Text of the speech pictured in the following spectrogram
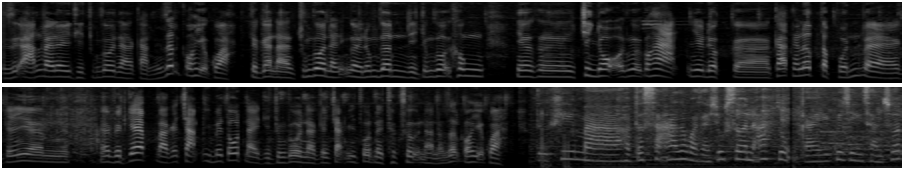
dự án về đây thì chúng tôi là cảm thấy rất có hiệu quả. Thực ra là chúng tôi là những người nông dân thì chúng tôi không như, trình độ chúng tôi có hạn như được các cái lớp tập huấn về cái Việt ghép và cái trạm Imetot này thì chúng tôi là cái trạm Imetot này thực sự là nó rất có hiệu quả. Từ khi mà hợp tác xã rau quả sạch Trúc Sơn áp dụng cái quy trình sản xuất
